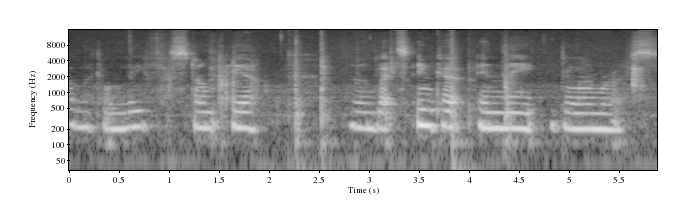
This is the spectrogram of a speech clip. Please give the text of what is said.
A little leaf stamp here. And let's ink up in the glamorous.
